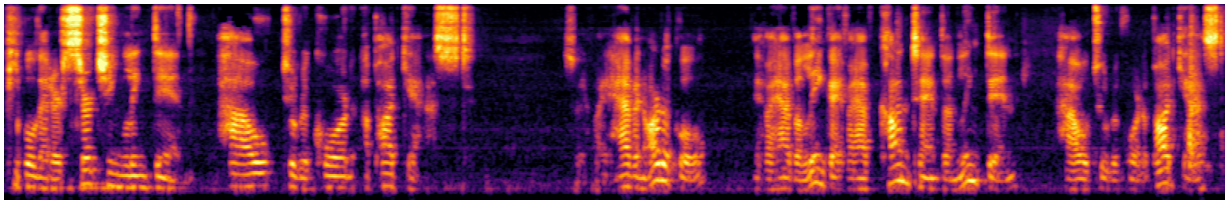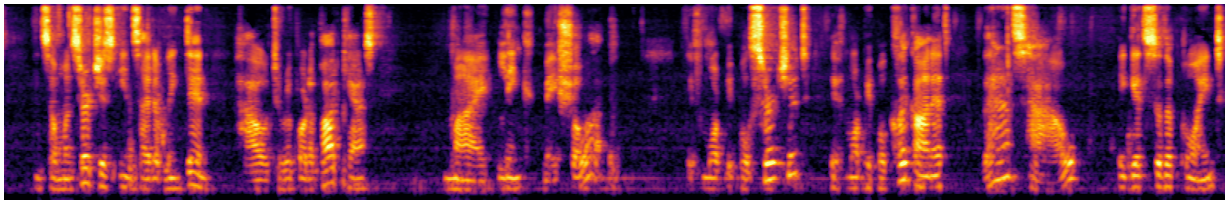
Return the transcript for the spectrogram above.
People that are searching LinkedIn how to record a podcast. So if I have an article, if I have a link, if I have content on LinkedIn, how to record a podcast, and someone searches inside of LinkedIn, how to record a podcast, my link may show up. If more people search it, if more people click on it, that's how it gets to the point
